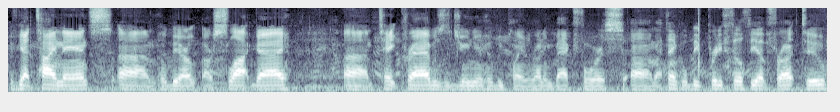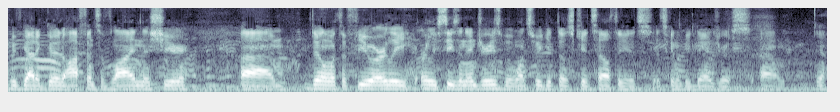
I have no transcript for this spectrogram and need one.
we've got Ty Nance. he'll be our, our slot guy. Um, Tate Crab is a junior who'll be playing running back for us. Um, I think we'll be pretty filthy up front too. We've got a good offensive line this year. Um, dealing with a few early early season injuries, but once we get those kids healthy, it's it's going to be dangerous. Um, yeah.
